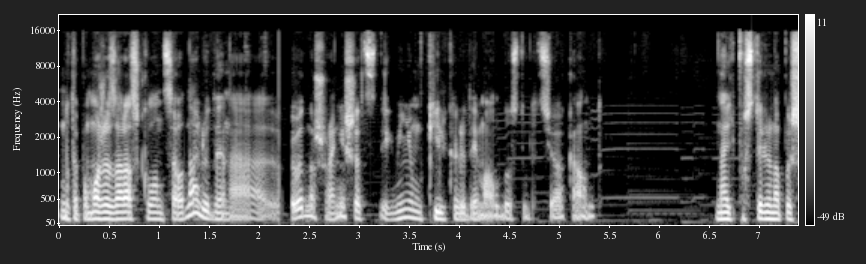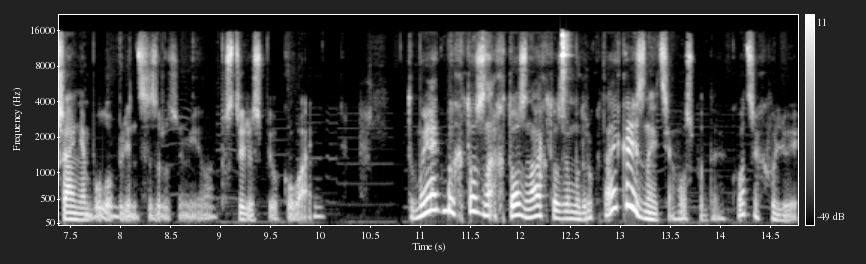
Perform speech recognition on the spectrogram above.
ну, типу, може зараз клон це одна людина, а очевидно, що раніше як мінімум кілька людей мало доступ до цього аккаунту. Навіть по стилю написання було, блін, це зрозуміло, по стилю спілкування. Тому якби хто зна, хто зна, хто за мудрук. Та яка різниця, господи, кого це хвилює?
